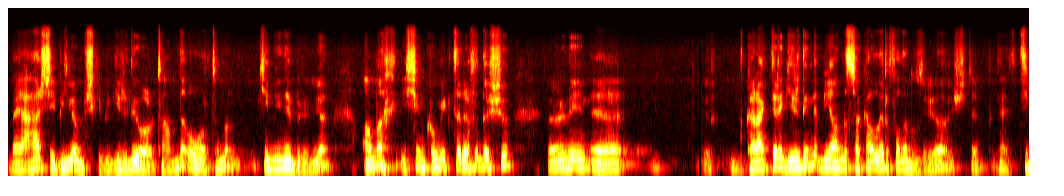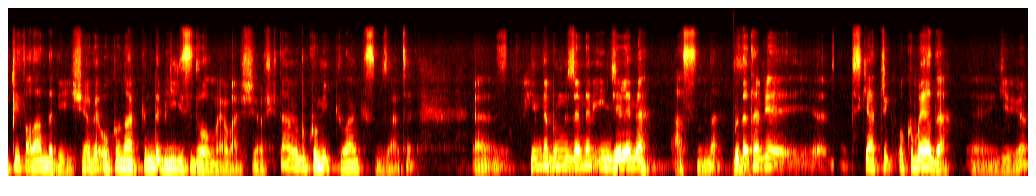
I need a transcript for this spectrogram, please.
veya her şeyi biliyormuş gibi girdiği ortamda o ortamın kimliğine bürünüyor. Ama işin komik tarafı da şu. Örneğin e, karaktere girdiğinde bir anda sakalları falan uzuyor. İşte yani tipi falan da değişiyor ve o konu hakkında bilgisi de olmaya başlıyor. Falan. bu komik kılan kısmı zaten. Yani, filmde bunun üzerine bir inceleme aslında. Bu da tabii psikiyatrik okumaya da e, giriyor.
